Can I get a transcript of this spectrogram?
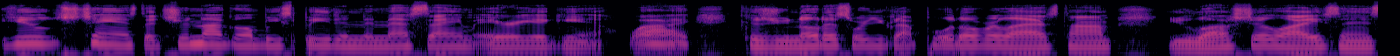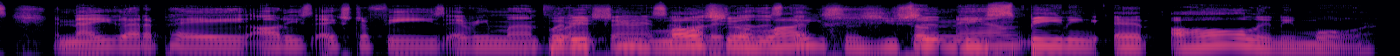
huge chance that you're not going to be speeding in that same area again. Why? Because you know that's where you got pulled over last time. You lost your license, and now you got to pay all these extra fees every month. but for if you insurance and all lost your other stuff. license, you shouldn't be now- speeding at all anymore.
